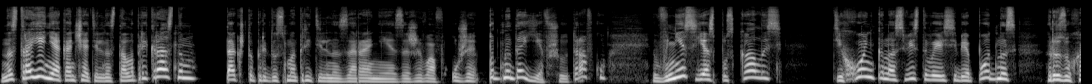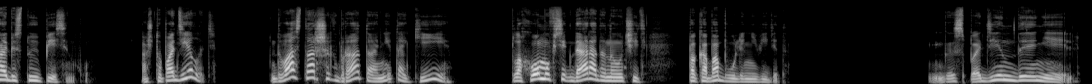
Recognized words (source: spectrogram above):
Настроение окончательно стало прекрасным, так что предусмотрительно заранее заживав уже поднадоевшую травку, вниз я спускалась, тихонько насвистывая себе под нос разухабистую песенку. А что поделать? Два старших брата, они такие. Плохому всегда рада научить, пока бабуля не видит. «Господин Дэниэль».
